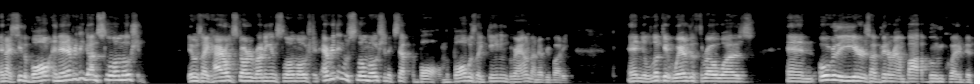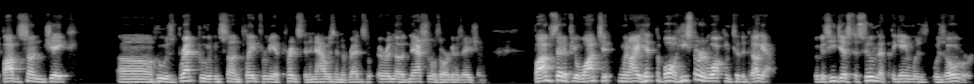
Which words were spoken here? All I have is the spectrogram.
and I see the ball, and then everything got in slow motion. It was like Harold started running in slow motion. Everything was slow motion except the ball. And the ball was like gaining ground on everybody. And you look at where the throw was. And over the years, I've been around Bob Boone quite a bit. Bob's son, Jake, uh, who was Bret Boone's son, played for me at Princeton and now is in the Reds or in the Nationals organization. Bob said, if you watch it, when I hit the ball, he started walking to the dugout because he just assumed that the game was was over.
